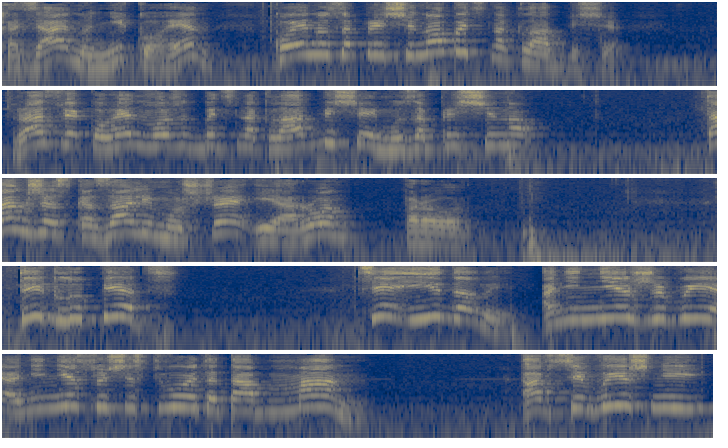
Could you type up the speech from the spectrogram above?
хозяин, он не Коген? Коену запрещено быть на кладбище. Разве Коген может быть на кладбище? Ему запрещено. Также сказали Моше и Арон фараон. Ты глупец! Те идолы, они не живые, они не существуют, это обман. А Всевышний,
